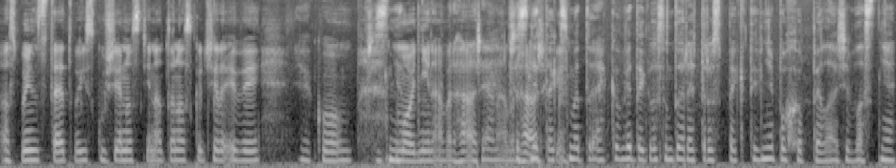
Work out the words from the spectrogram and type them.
aspoň z té tvojí zkušenosti na to naskočili i vy jako Přesně. módní návrháři a návrhářky. Přesně tak jsme to, jakoby, takhle jsem to retrospektivně pochopila, že vlastně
